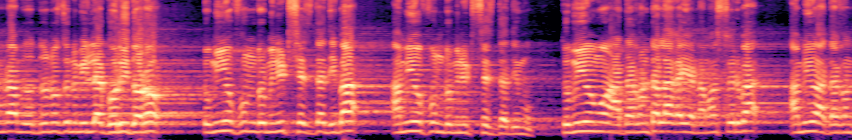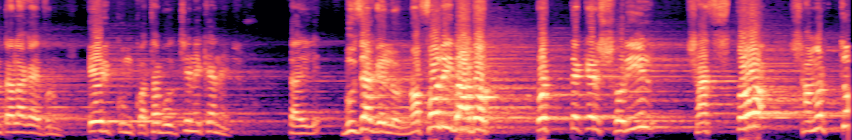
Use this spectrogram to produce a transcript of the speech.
আমরা দুজন মিল্লা গড়ি ধরো, তুমিও পনেরো মিনিট সেজদা দিবা, আমিও পনেরো মিনিট সেজদা দিব তুমিও আধা ঘণ্টা লাগাইয়া নামাজ পড়বা, আমিও আধা ঘণ্টা লাগাই পড়ব এরকম কথা বলছেন এখানে। তাইলে বুঝা গেল, নফল ইবাদত প্রত্যেকের শরীর, স্বাস্থ্য, সামর্থ্য,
